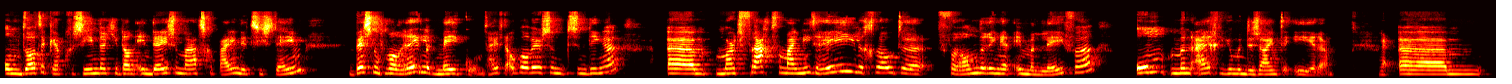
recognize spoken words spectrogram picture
omdat ik heb gezien dat je dan in deze maatschappij, in dit systeem, best nog wel redelijk meekomt. Heeft ook wel weer zijn, zijn dingen. Um, maar het vraagt voor mij niet hele grote veranderingen in mijn leven om mijn eigen human design te eren. Ja. Um,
